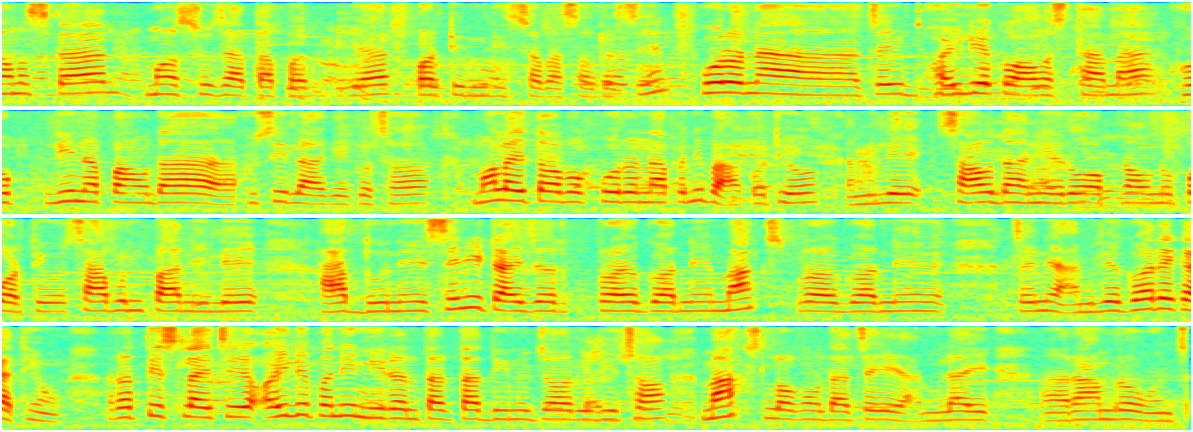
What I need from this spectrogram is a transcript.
नमस्कार म सुजाता परियार प्रतिनिधि सभा सदस्य। कोरोना चाहिँ फैलिएको अवस्थामा खोप लिन पाउँदा खुसी लागेको छ। मलाई त अब कोरोना पनि भएको थियो। हामीले सावधानीहरू अप्नाउनु पर्थ्यो। साबुन पानीले हात धुने सेनिटाइजर प्रयोग गर्ने मास्क प्रयोग गर्ने चाहिँ हामीले गरेका थियौँ। र त्यसलाई चाहिँ अहिले पनि निरन्तरता दिनु जरुरी छ। मास्क लगाउँदा चाहिँ हामीलाई राम्रो हुन्छ।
